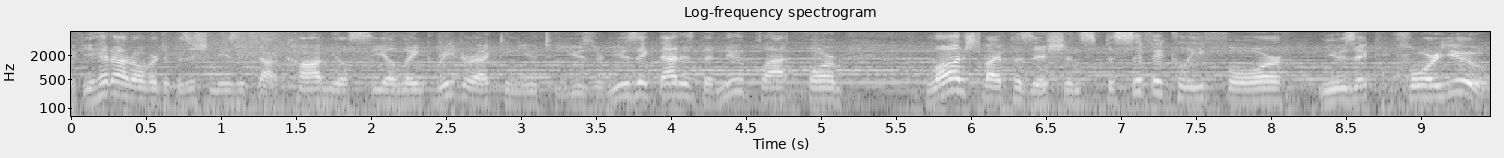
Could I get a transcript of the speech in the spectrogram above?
If you head on over to positionmusic.com, you'll see a link redirecting you to user music. That is the new platform launched by Position specifically for music for you.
